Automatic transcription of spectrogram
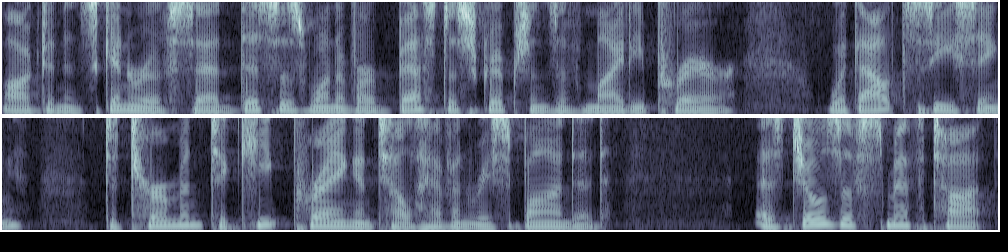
Ogden and Skinner have said this is one of our best descriptions of mighty prayer. Without ceasing, determined to keep praying until heaven responded. As Joseph Smith taught,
